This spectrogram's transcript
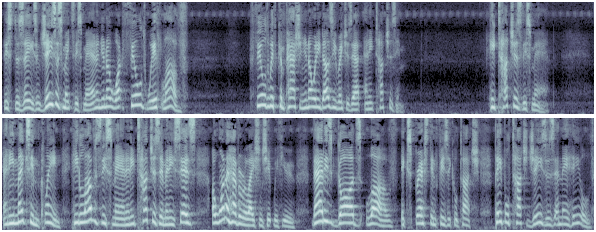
this disease. And Jesus meets this man, and you know what? Filled with love filled with compassion, you know what he does? He reaches out and he touches him. He touches this man and he makes him clean. He loves this man and he touches him and he says, I want to have a relationship with you. That is God's love expressed in physical touch. People touch Jesus and they're healed.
